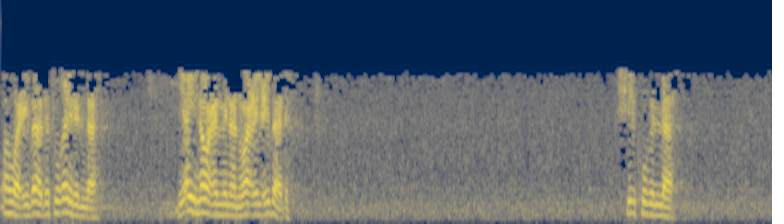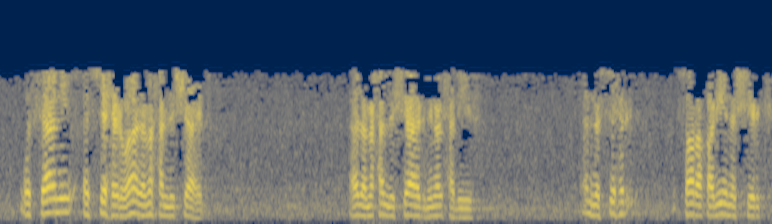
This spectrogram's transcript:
وهو عبادة غير الله بأي نوع من أنواع العبادة. الشرك بالله والثاني السحر وهذا محل الشاهد. هذا محل الشاهد من الحديث أن السحر صار قرين الشرك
